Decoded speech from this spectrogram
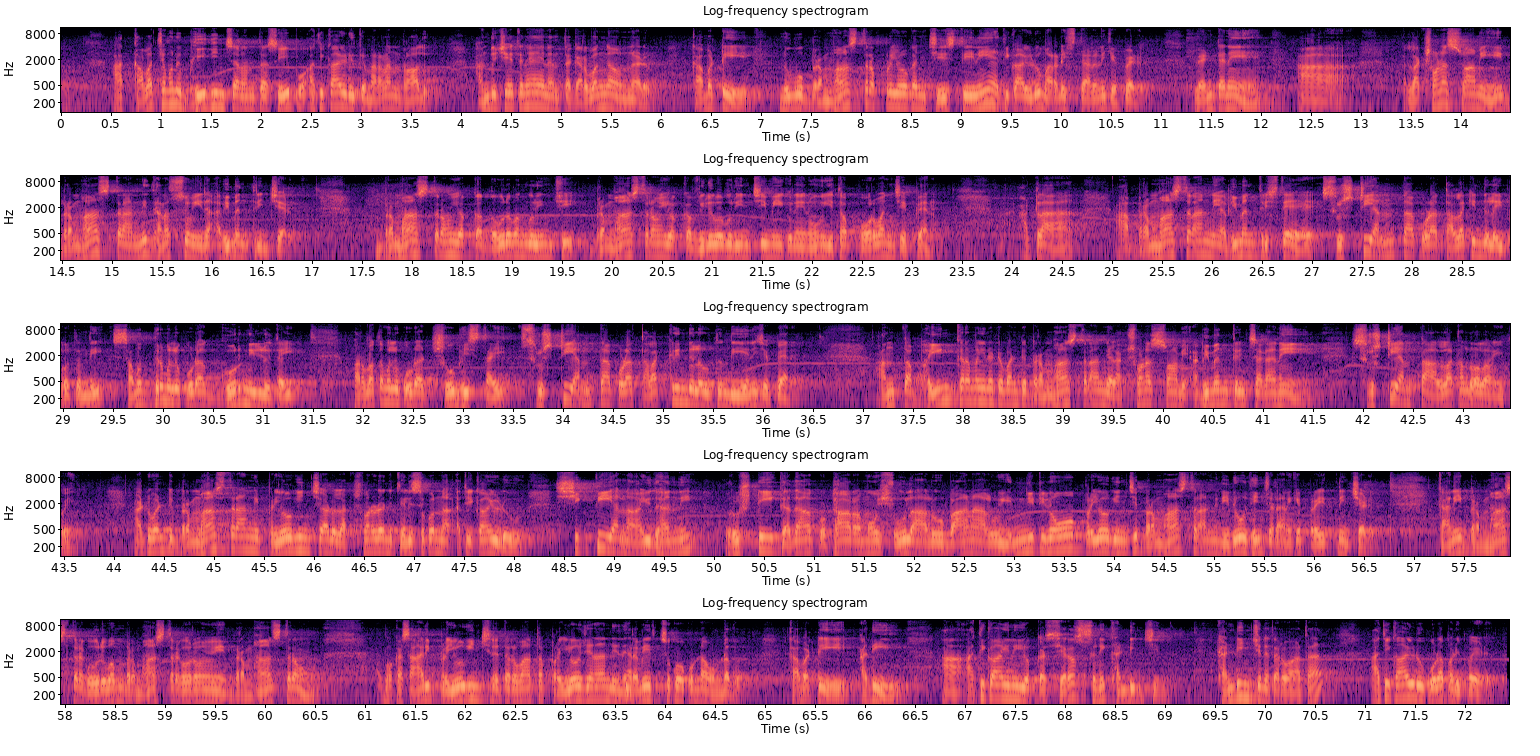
ఆ కవచమును భేదించనంతసేపు అతికాయుడికి మరణం రాదు. అందుచేతనే ఆయన అంత గర్వంగా ఉన్నాడు. కాబట్టి నువ్వు బ్రహ్మాస్త్ర ప్రయోగం చేస్తేనే అతికాయుడు మరణిస్తాడని చెప్పాడు. వెంటనే ఆ లక్ష్మణస్వామి బ్రహ్మాస్త్రాన్ని ధనస్సు మీద అభిమంత్రించారు. బ్రహ్మాస్త్రం యొక్క గౌరవం గురించి బ్రహ్మాస్త్రం యొక్క విలువ గురించి మీకు నేను ఇత పూర్వం చెప్పాను. అట్లా ఆ బ్రహ్మాస్త్రాన్ని అభిమంత్రిస్తే సృష్టి అంతా కూడా తల్లకిందులైపోతుంది సముద్రములు కూడా గూర్నిల్లుతాయి పర్వతములు కూడా క్షోభిస్తాయి సృష్టి అంతా కూడా తలక్రిందులవుతుంది అని చెప్పాను. అంత భయంకరమైనటువంటి బ్రహ్మాస్త్రాన్ని లక్ష్మణస్వామి అభిమంత్రించగానే సృష్టి అంతా అల్లకల్లోలం అయిపోయింది అటువంటి బ్రహ్మాస్త్రాన్ని ప్రయోగించాడు లక్ష్మణుడని తెలుసుకున్న అతికాయుడు శక్తి అన్న ఆయుధాన్ని వృష్టి గద కుఠారము శూలాలు బాణాలు ఎన్నిటినో ప్రయోగించి బ్రహ్మాస్త్రాన్ని నిరోధించడానికి ప్రయత్నించాడు. కానీ బ్రహ్మాస్త్ర గౌరవం బ్రహ్మాస్త్ర గౌరవమే. బ్రహ్మాస్త్రం ఒకసారి ప్రయోగించిన తర్వాత ప్రయోజనాన్ని నెరవేర్చుకోకుండా ఉండదు. కాబట్టి అది ఆ అతికాయుని యొక్క శిరస్సుని ఖండించింది. ఖండించిన తర్వాత అతికాయుడు కూడా పడిపోయాడు.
